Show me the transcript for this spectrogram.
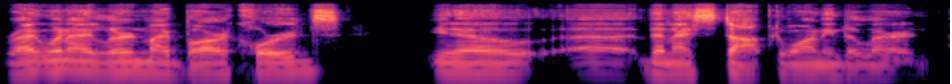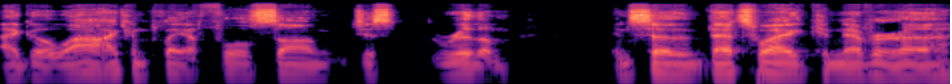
right when I learned my bar chords, you know, uh, then I stopped wanting to learn. I go, wow, I can play a full song just rhythm, and so that's why I could never uh,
